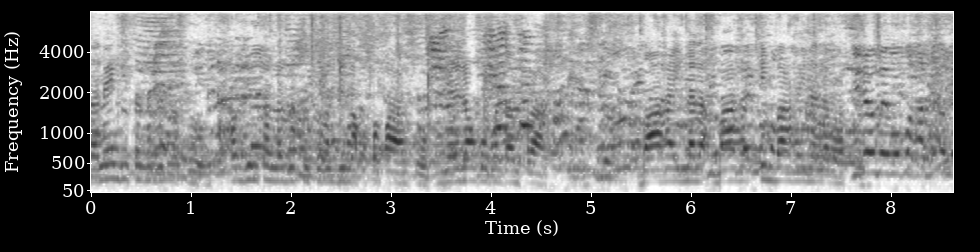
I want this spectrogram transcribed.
Sana hindi talaga totoo. Kapag yun talaga totoo, hindi na ako papasok. Hindi na ako pupunta ang practice. Bahay na lang, bahay, team bahay na lang ako. Dinamay mo pa kami kami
